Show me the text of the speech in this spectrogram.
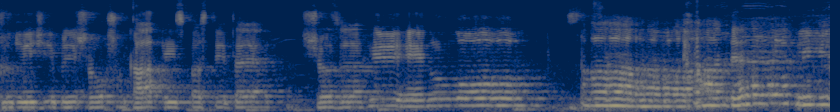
чоловічий прийшов шукати і спасти те, що загинуло. Слава Тобі,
